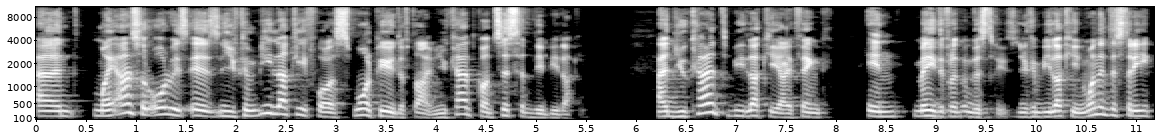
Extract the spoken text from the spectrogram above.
And my answer always is you can be lucky for a small period of time. You can't consistently be lucky. And you can't be lucky, I think, in many different industries. You can be lucky in one industry,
